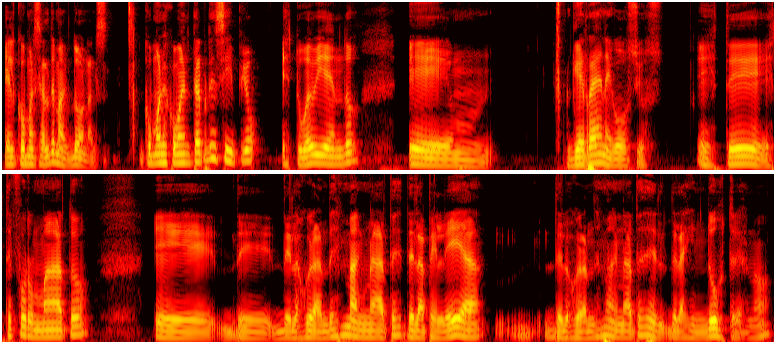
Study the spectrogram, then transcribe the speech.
El comercial de McDonald's. Como les comenté al principio, estuve viendo em, Guerra de Negocios. Este, este formato eh, de, los grandes magnates, de la pelea de los grandes magnates de, las industrias, ¿no?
